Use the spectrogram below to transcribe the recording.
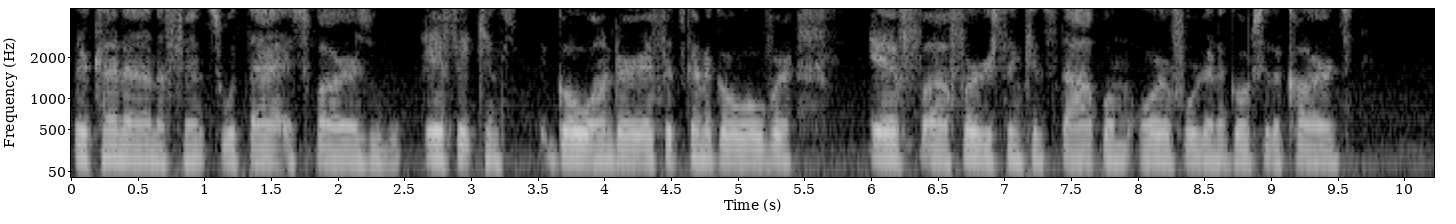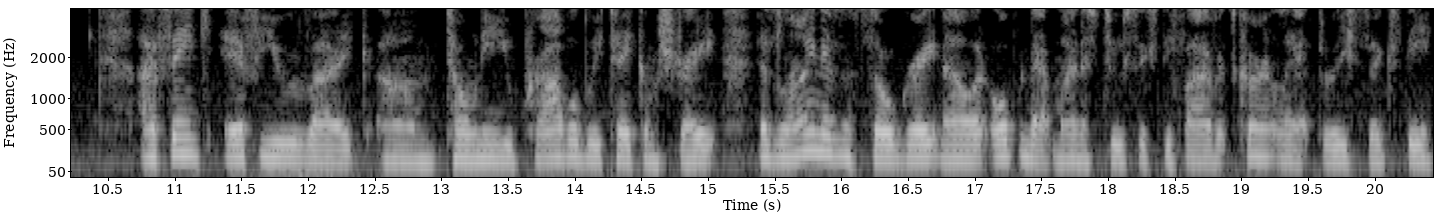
They're kind of on a fence with that as far as if it can go under, if it's going to go over, if uh, Ferguson can stop him, or if we're going to go to the cards I think if you like um, Tony, you probably take him straight. His line isn't so great now. It opened at minus 265. It's currently at 360.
